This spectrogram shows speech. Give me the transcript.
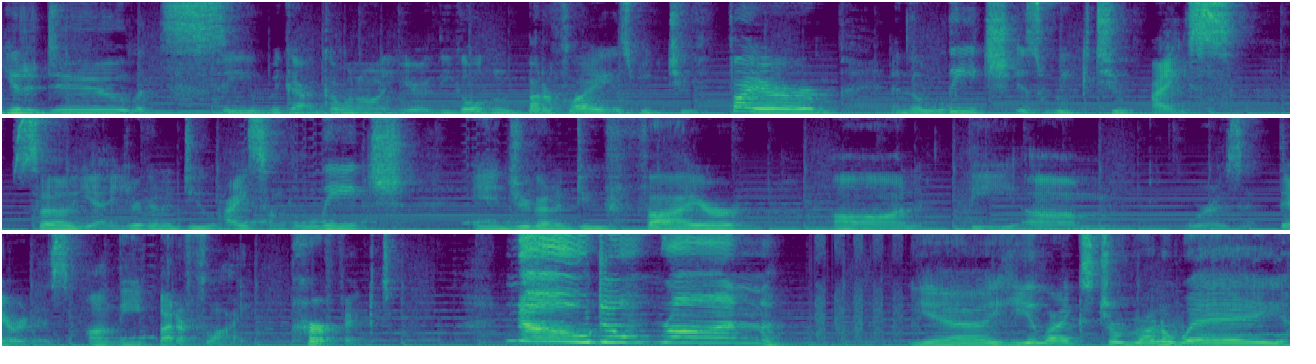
you to do, let's see what we got going on here. The golden butterfly is weak to fire, and the leech is weak to ice. So yeah, you're gonna do ice on the leech, and you're gonna do fire on the um, where is it? There it is, on the butterfly. Perfect. No, don't run! Yeah, he likes to run away.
